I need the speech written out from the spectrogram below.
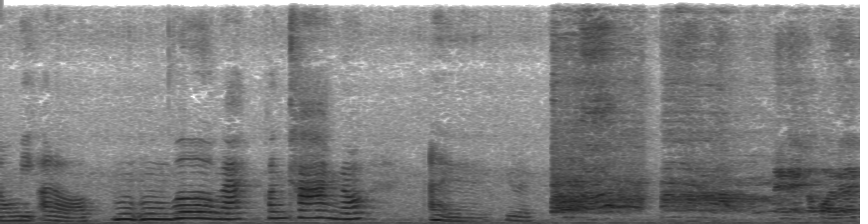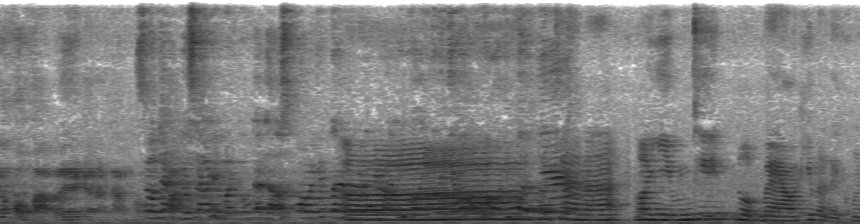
น้องมิกอะเหรอ อืมอืมเวอร์มะค่อนข้างเนาะอะไรอะไรอะไรพี่เลยไหนๆก็ปล่อยไว้ได้ก็ขอฝากไว้เลยแล้วกันนะครับ sau này dù sao thì mình cũng đã lỡ spoil cái tên เอ này rồi nhưng mà nhớ อ của เข้า mình ใจ nha ละ รอยยิ้มที่หนวดแมวที่หลายๆคน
